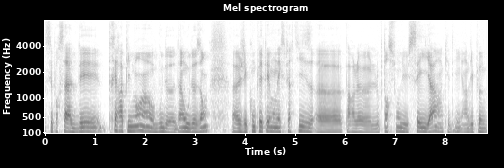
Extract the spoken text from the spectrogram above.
c'est pour ça très rapidement, hein, au bout d'un ou deux ans, euh, j'ai complété mon expertise par l'obtention du CIA, hein, qui est un diplôme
